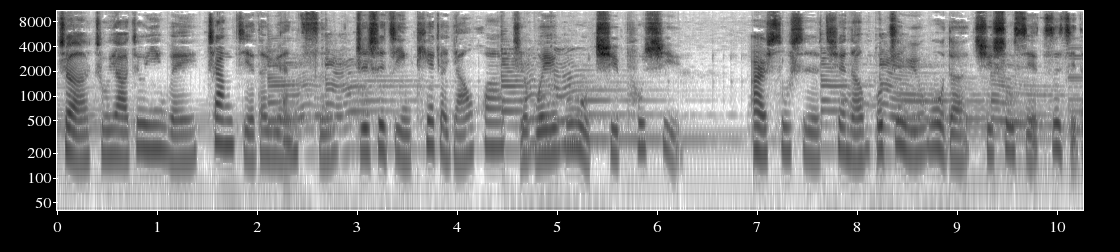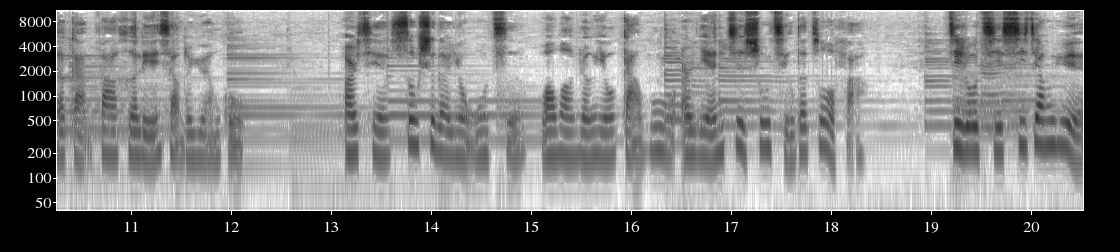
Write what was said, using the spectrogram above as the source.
这主要就因为章节的原词只是紧贴着杨花之唯物去铺叙，而苏轼却能不至于物的去书写自己的感发和联想的缘故。而且苏轼的咏物词往往仍有感悟而言志抒情的做法，即如其《西江月》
